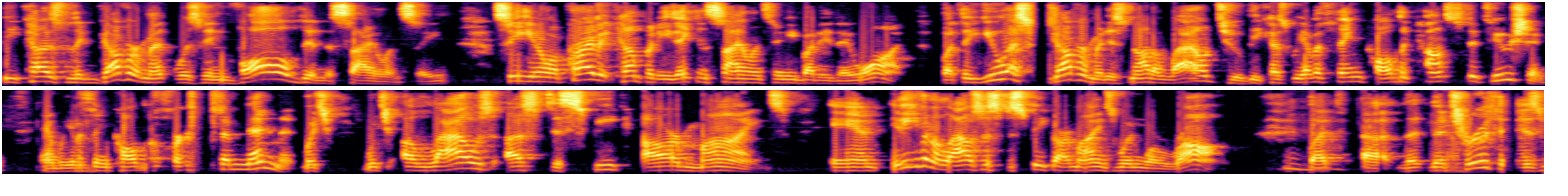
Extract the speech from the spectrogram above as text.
because the government was involved in the silencing. See, you know, a private company, they can silence anybody they want. But the US government is not allowed to because we have a thing called the Constitution and we have a thing called the First Amendment, which which allows us to speak our minds. And it even allows us to speak our minds when we're wrong. Mhm. But uh, the, the truth is,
